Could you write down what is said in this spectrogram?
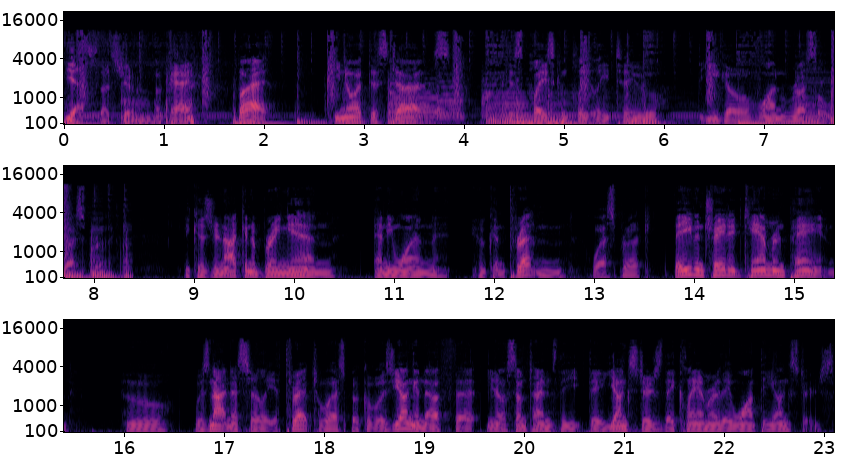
Yes, that's true. Okay? But you know what this does? This plays completely to the ego of one Russell Westbrook. Because you're not going to bring in anyone who can threaten Westbrook. They even traded Cameron Payne, who was not necessarily a threat to Westbrook, but was young enough that you know sometimes the, the youngsters they clamor they want the youngsters.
